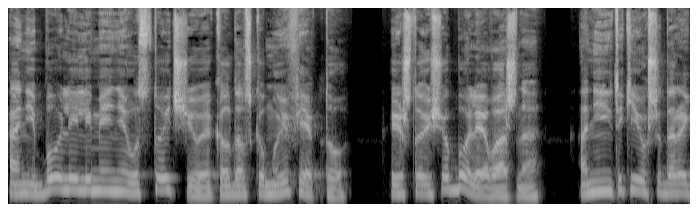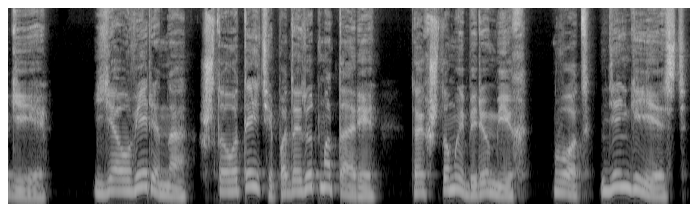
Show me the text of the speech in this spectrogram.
Они более или менее устойчивы к колдовскому эффекту. И что еще более важно, они не такие уж и дорогие. Я уверена, что вот эти подойдут Матари, так что мы берем их. Вот, деньги есть».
